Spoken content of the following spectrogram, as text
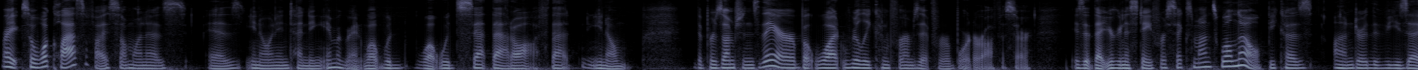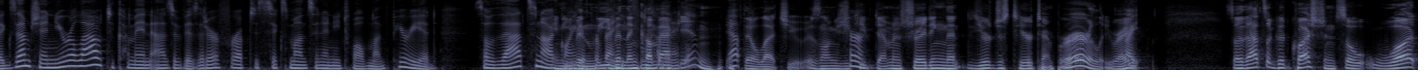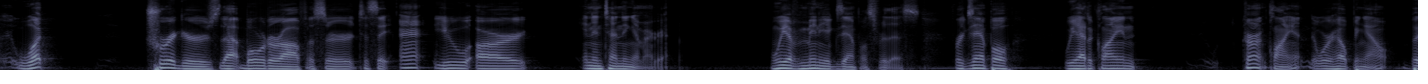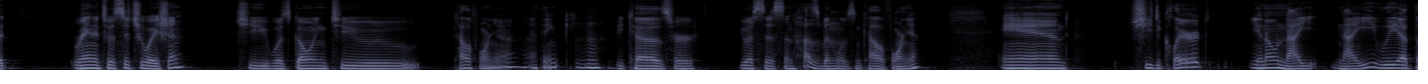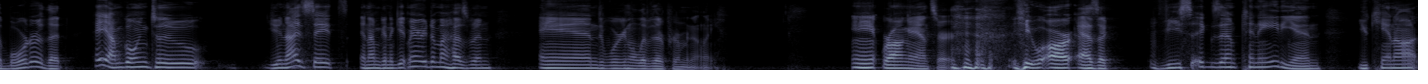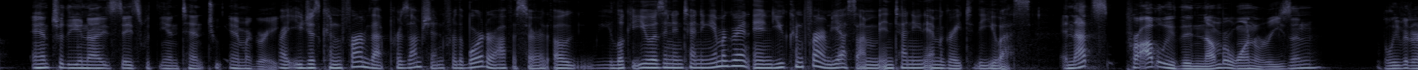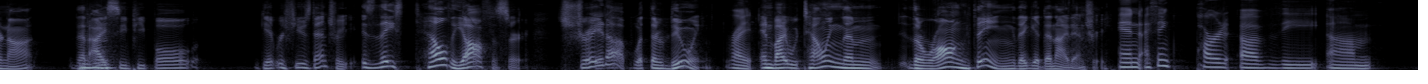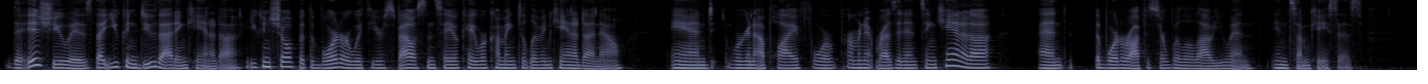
Right. So what classifies someone as as, you know, an intending immigrant? What would what would set that off? That, you know, the presumption's there, but what really confirms it for a border officer? Is it that you're going to stay for 6 months? Well, no, because under the visa exemption, you're allowed to come in as a visitor for up to 6 months in any 12-month period. So that's not and going even to leave and then come back in yep. if they'll let you, as long as you sure. keep demonstrating that you're just here temporarily, right? Right. So that's a good question. So what what triggers that border officer to say, eh, you are an intending immigrant. We have many examples for this. For example, we had a client, current client that we're helping out, but ran into a situation. She was going to California, I think, mm-hmm. because her U.S. citizen husband lives in California. And she declared, you know, na- naively at the border that, hey, I'm going to United States and I'm going to get married to my husband and we're going to live there permanently. Eh, wrong answer. you are, as a visa exempt Canadian, you cannot enter the United States with the intent to immigrate. Right. You just confirmed that presumption for the border officer. Oh, we look at you as an intending immigrant and you confirmed, yes, I'm intending to immigrate to the U.S. And that's probably the number one reason, believe it or not, that mm-hmm. I see people get refused entry is they tell the officer straight up what they're doing. Right. And by telling them the wrong thing, they get denied entry. And I think part of the um, the issue is that you can do that in Canada. You can show up at the border with your spouse and say, okay, we're coming to live in Canada now. And we're going to apply for permanent residence in Canada. And the border officer will allow you in in some cases.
